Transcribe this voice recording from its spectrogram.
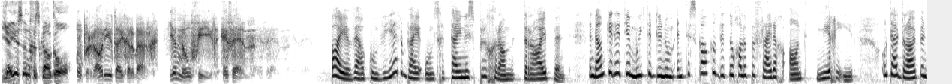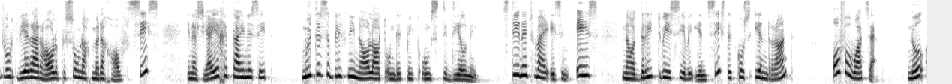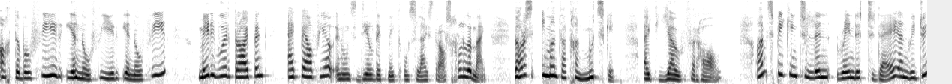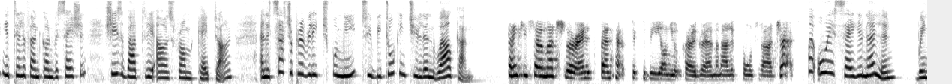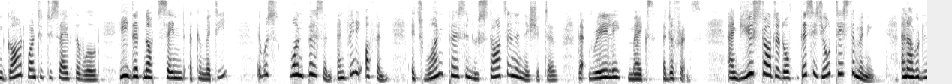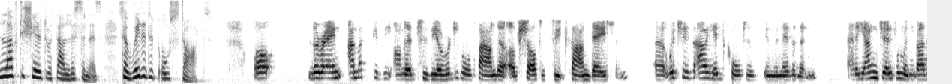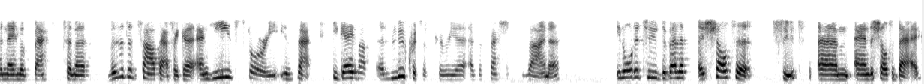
Jy is ingeskakel op Radio Tygerberg 104 FM. Baie welkom weer by ons getuienisprogram Draaipunt. En dankie dat jy moeite doen om in te skakel dit nogal op 'n Vrydag aand 9uur. Onthou Draaipunt word weer herhaal op 'n Sondagmiddag 06:30 en as jy 'n getuienis het, moet asseblief nie nalat om dit met ons te deel nie. Stuur net vir my SMS na 32716. Dit kos R1 of 'n WhatsApp 0844104104 met die woord draaipunt ek bel vir jou en ons deel dit met ons luisteraars glo my daar is iemand wat gaan moed skep uit jou verhaal I'm speaking to Lynn Render today, and we're doing a telephone conversation. She's about three hours from Cape Town, and it's such a privilege for me to be talking to you, Lynn. Welcome. Thank you so much, Lorrein. It's fantastic to be on your program, and I look forward to our chat. I always say, you know, Lyn, when God wanted to save the world, He did not send a committee. It was one person, and very often it's one person who starts an initiative that really makes a difference. And you started off, this is your testimony, and I would love to share it with our listeners. So, where did it all start? Well, Lorrein, I must give the honor to the original founder of Shelter Suit Foundation, uh, which is our headquarters in the Netherlands. And a young gentleman by the name of Bas Timmer visited South Africa, and his story is that he gave up a lucrative career as a fashion designer in order to develop a shelter suit um, and a shelter bag.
